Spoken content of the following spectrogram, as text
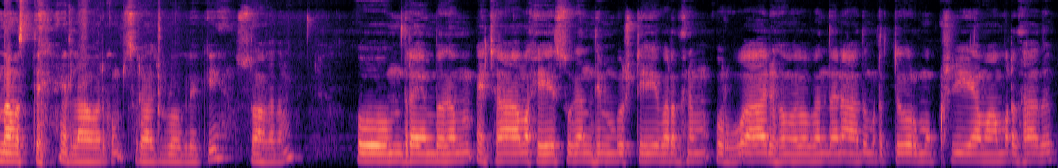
നമസ്തേ. എല്ലാവർക്കും സുരാജ് ബ്ലോഗിലേക്ക് സ്വാഗതം. ഓം ത്രയംബകം യജാമഹേ സുഗന്ധിം പുഷ്ടിവർദ്ധനം ഉർവാരുഹമവന്ദനാത് മൃത്യുർമുക്ഷീയ മാമൃതാത്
